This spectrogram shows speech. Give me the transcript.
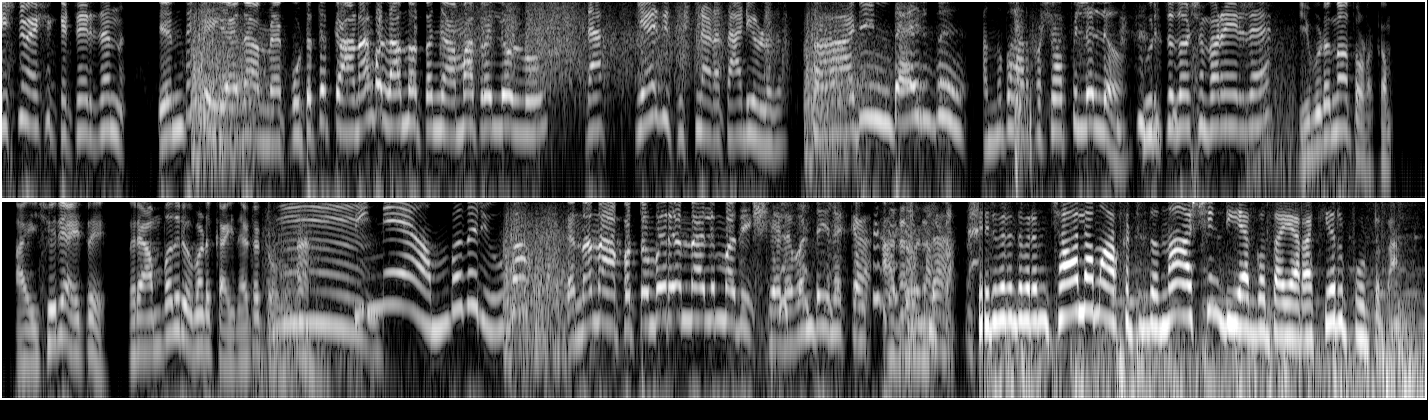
കൃഷ്ണവേഷം കെട്ടരുതെന്ന്. എന്ത് ചെയ്യാനാ അമ്മ? കൂട്ടത്തിൽ കാണാൻ കൊള്ളാന്നോട്ട ഞാൻ മാത്രല്ലേ ഉള്ളൂ. ഡാ, ഏത് കൃഷ്ണയുടെ താടിയുള്ളത്? താടി ഉണ്ടായിരുന്നു. അന്ന് ബാർബർ ഷോപ്പില്ലല്ലോ ഗുരുത്തദോഷം പറയരുത്. ഇവിടുന്നാ തുടക്കം. ഐശ്വര്യായിട്ട് ഒരു അമ്പത് രൂപ കൈനീട്ടോ പിന്നെ അമ്പത് രൂപ. എന്നാ നാപ്പത്തൊമ്പത് രൂപ എന്നാലും മതി. ചെലവുണ്ട് ഇതിനൊക്കെ. അതുകൊണ്ടാ. തിരുവനന്തപുരം ചാല മാർക്കറ്റിൽ നിന്ന് അശ്വിൻ ഡിയാഗോ തയ്യാറാക്കിയ റിപ്പോർട്ട് കാണാം.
